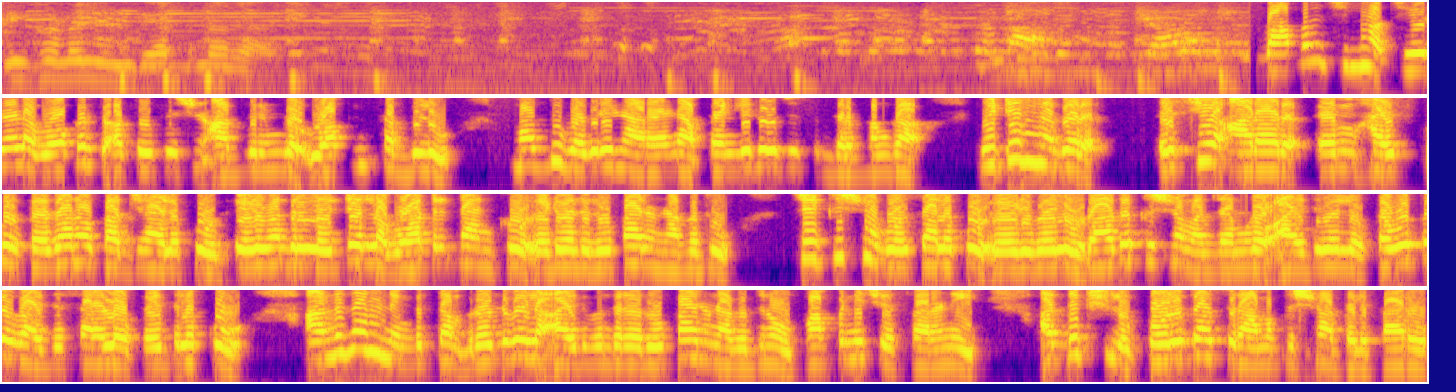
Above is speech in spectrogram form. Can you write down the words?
Dijo no me invierno nada. Bapatla జిల్లా చీరాల వాకర్స్ అసోసియేషన్ ఆధ్వర్యంలో వాకింగ్ సభ్యులు మద్దు బద్రీనారాయణ పెండ్లి రోజు సందర్భంగా Vithal Nagar SURRM high school ప్రధానోపాధ్యాయులకు ఏడు వందల లీటర్ల వాటర్ ట్యాంక్ ఏడు వేల రూపాయలు నగదు శ్రీకృష్ణ గోశాలకు ఏడు వేలు రాధాకృష్ణ మందిరంలో ఐదు వేలు ప్రభుత్వ వైద్యశాలలో పేదలకు అన్నదాన నిమిత్తం రెండు వేల ఐదు వందల రూపాయల నగదును పంపిణీ చేశారని అధ్యక్షులు పోలదాసు రామకృష్ణ తెలిపారు.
